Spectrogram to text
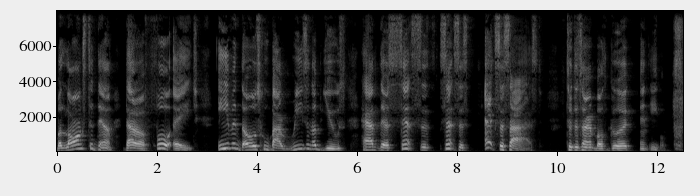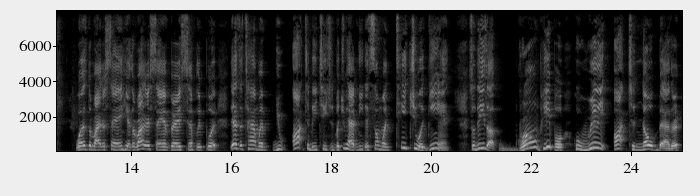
belongs to them that are full age even those who by reason of use have their senses, senses exercised to discern both good and evil. What is the writer saying here? The writer is saying very simply put, there's a time when you ought to be teachers, but you have needed someone teach you again. So these are grown people who really ought to know better,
